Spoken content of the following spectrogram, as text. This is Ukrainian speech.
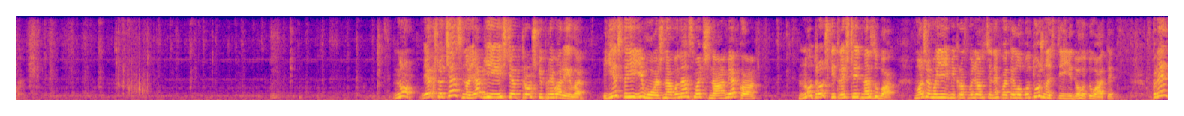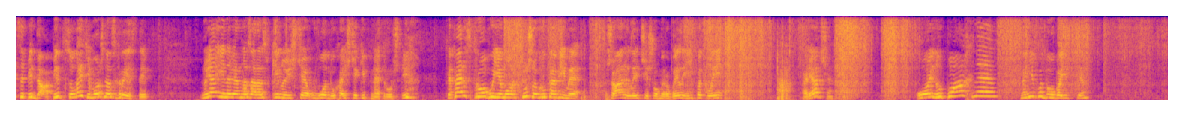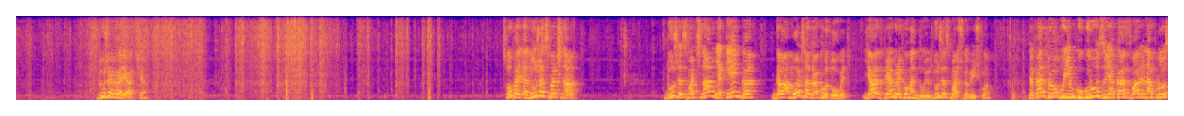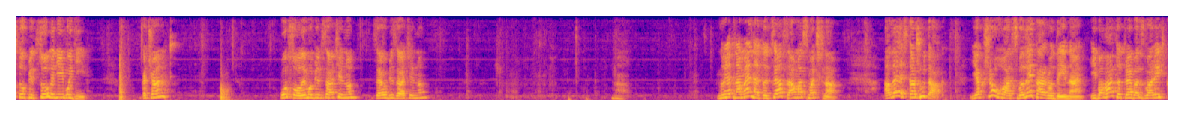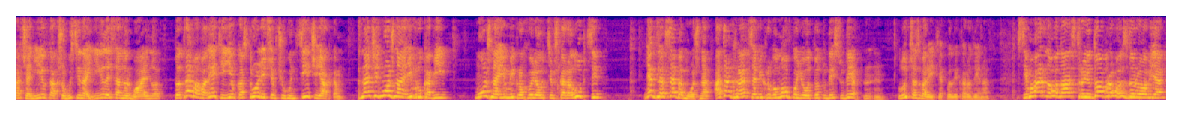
Ну, якщо чесно, я б її ще б трошки приварила. Їсти її можна, вона смачна, м'яка. Ну, трошки трещить на зубах. Може, моїй мікрохвильовці не хватило потужності її доготувати. В принципі, да, підсолити можна згризти. Ну, я її, напевно, зараз вкину ще у воду, хай ще кипне трошки. Тепер спробуємо цю, що в рукаві ми жарили, чи що ми робили, її пекли. Гаряче. Ой, ну пахне. Мені подобається. Дуже гаряче. Слухайте, дуже смачна. Дуже смачна, м'якенька. Да, можна так готувати. Я прям рекомендую, дуже смачно вийшло. Тепер пробуємо кукурузу, яка зварена просто в підсоленій воді. Качан. Посолимо обов'язково. Це обов'язково. Ну, як на мене, то ця сама смачна. Але скажу так: якщо у вас велика родина і багато треба зварити качанів, так щоб усі наїлися нормально, то треба варити її в каструлі чи в чугунці, чи як там. Значить, можна і в рукаві, можна і в мікрохвильовці в шкаралупці. Як для себе можна. А так гратися мікроволновкою, ото туди-сюди. Лучше зварити, як велика родина. Всім гарного настрою, доброго здоров'я!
